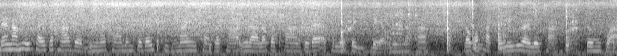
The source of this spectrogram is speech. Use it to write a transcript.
แนะนำให้ใช้กระทะแบบนี้นะคะ มันจะได้กลิ่นไหม้ของกระทะเวลารับประทานจะได้อรรถรสไปอีกแบบหนึ่งนะคะ เราก็ผัดไปเรื่อยๆเลยค่ะ จนกว่า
